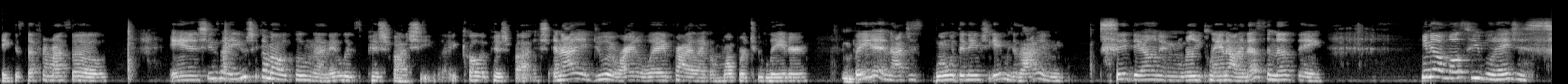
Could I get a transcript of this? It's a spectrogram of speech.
making stuff for myself. And she was like, "You should come out with clothing line. It looks pish poshy, like call it pish posh." And I didn't do it right away. Probably like a month or two later. Mhm. But yeah, and I just went with the name she gave me because I didn't sit down and really plan out. And that's another thing. You know, most people they just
